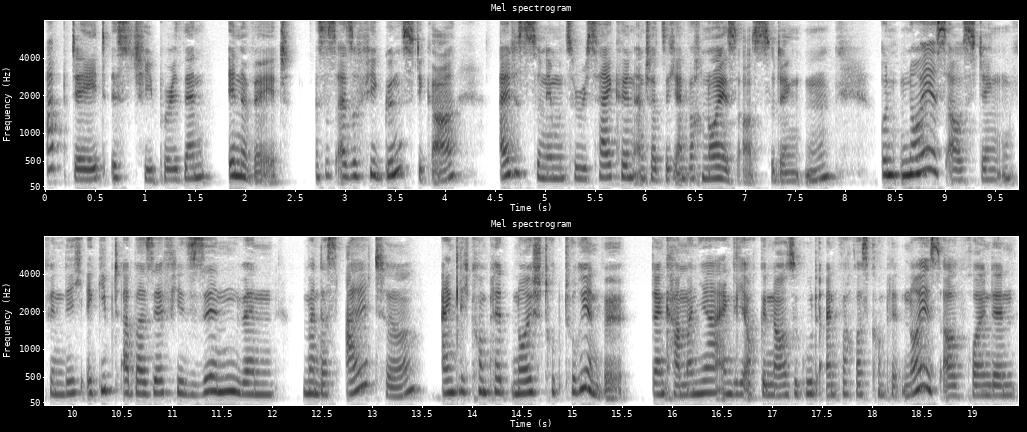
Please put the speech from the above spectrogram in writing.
Update is cheaper than innovate. Es ist also viel günstiger, Altes zu nehmen und zu recyceln, anstatt sich einfach Neues auszudenken. Und Neues ausdenken, finde ich, ergibt aber sehr viel Sinn, wenn man das Alte eigentlich komplett neu strukturieren will dann kann man ja eigentlich auch genauso gut einfach was komplett Neues aufrollen, denn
